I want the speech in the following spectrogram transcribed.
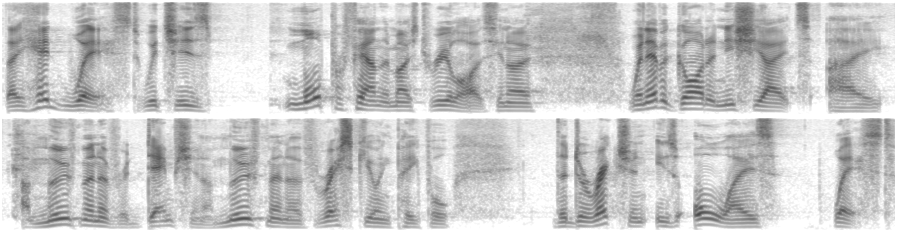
they head west, which is more profound than most realize. You know, whenever God initiates a, a movement of redemption, a movement of rescuing people, the direction is always west.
